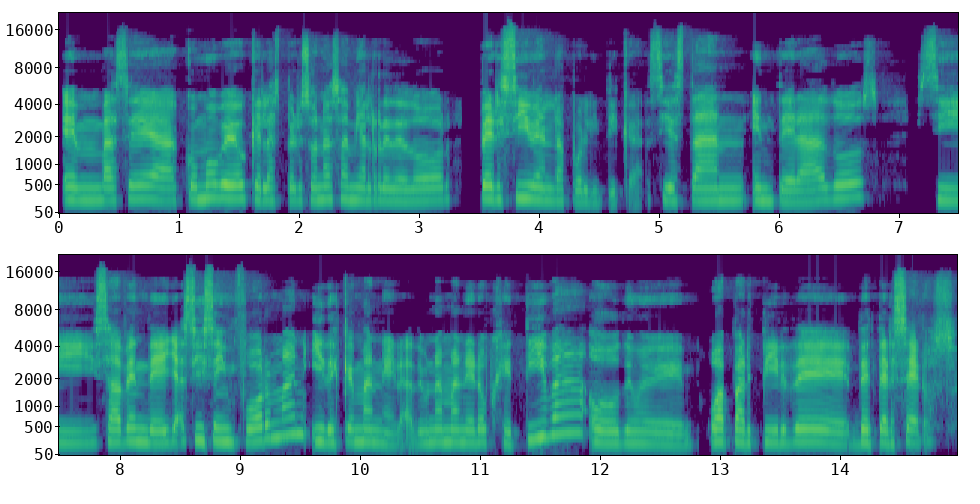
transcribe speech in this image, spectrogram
en base a cómo veo que las personas a mi alrededor perciben la política, si están enterados, si saben de ella, si se informan y de qué manera, de una manera objetiva o, de, o a partir de, de terceros.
